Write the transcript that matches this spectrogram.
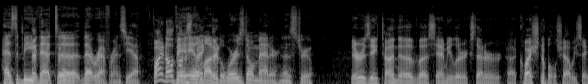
has to be that uh, that reference. Yeah, Fine, I'll go Van to Halen motto: the words don't matter. That's true. there is a ton of uh, Sammy lyrics that are uh, questionable, shall we say,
